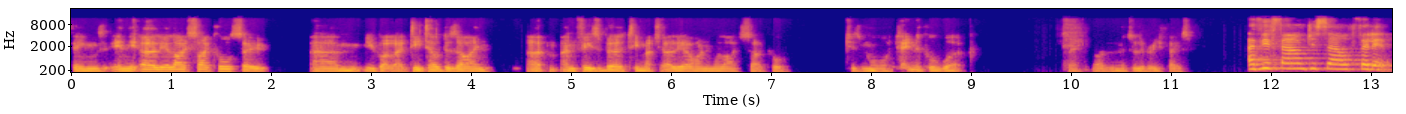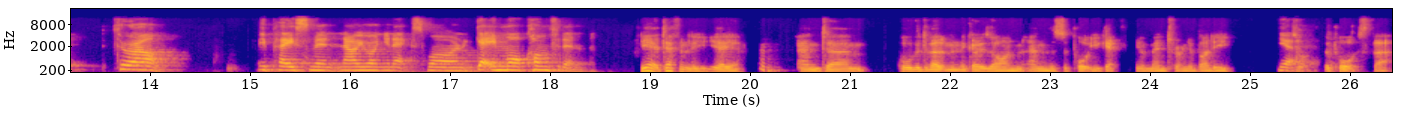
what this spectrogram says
things in the earlier life cycle. So um, you've got like detailed design uh, and feasibility much earlier on in the life cycle, which is more technical work rather than the delivery phase. Have you found yourself, Philip, throughout your placement, now you're on your next one, getting more confident? Yeah, definitely. Yeah, yeah. Hmm. And um, all the development that goes on and the support you get from your mentor and your buddy yeah. supports that.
